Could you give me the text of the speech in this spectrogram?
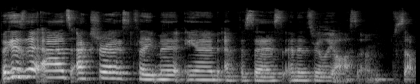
because it adds extra excitement and emphasis, and it's really awesome. So,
